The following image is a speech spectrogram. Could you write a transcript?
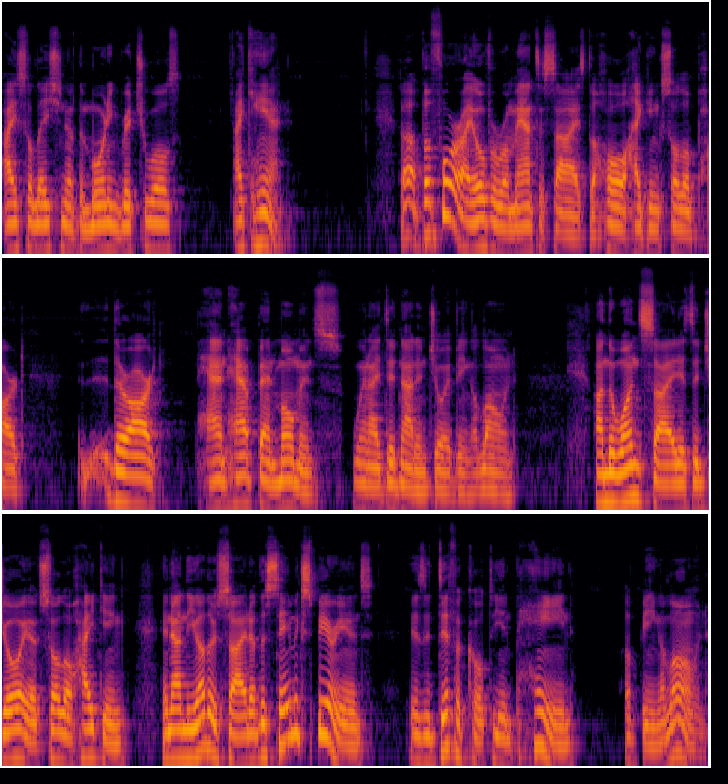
isolation of the morning rituals, I can. Uh, before I over romanticize the whole hiking solo part, there are and have been moments when I did not enjoy being alone. On the one side is the joy of solo hiking, and on the other side of the same experience is the difficulty and pain of being alone.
